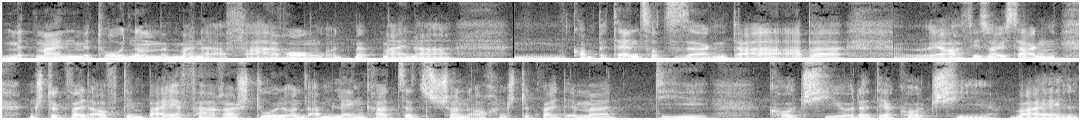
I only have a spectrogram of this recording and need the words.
mit meinen Methoden und mit meiner Erfahrung und mit meiner hm, Kompetenz sozusagen da, aber ja, wie soll ich sagen, ein Stück weit auf dem Beifahrerstuhl und am Lenkrad sitzt schon auch ein Stück weit immer die Coachie oder der Coachie, weil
